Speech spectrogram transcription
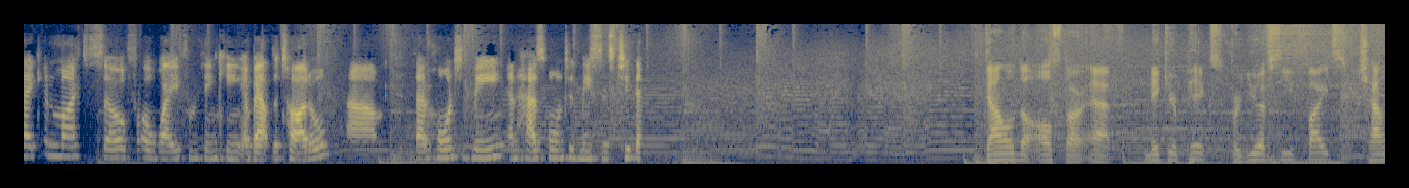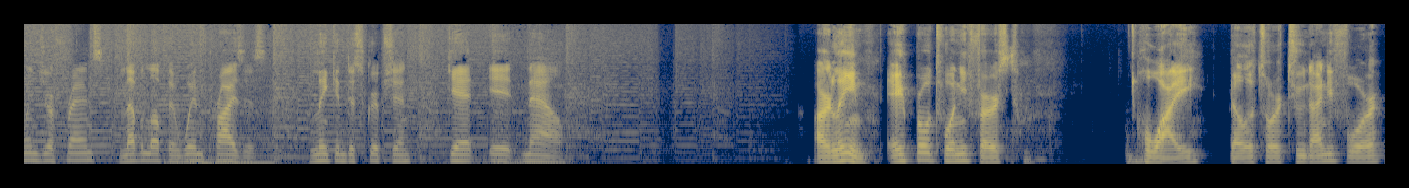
taken myself away from thinking about the title. Um, that haunted me and has haunted me since 2000. Download the AllStar app. Make your picks for UFC fights, challenge your friends, level up, and win prizes. Link in description. Get it now. Arlene, April 21st, Hawaii, Bellator 294.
